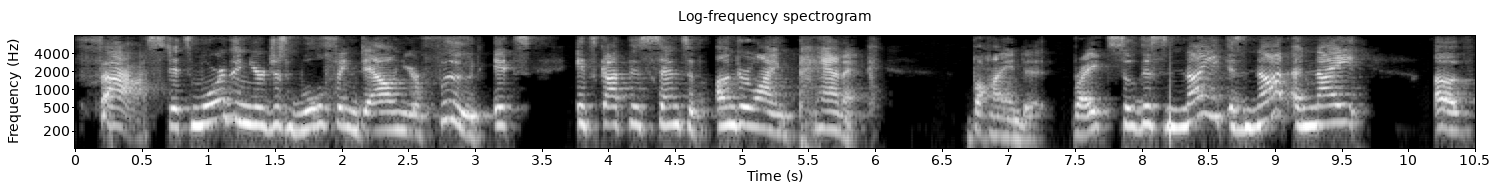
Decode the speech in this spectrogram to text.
fast. It's more than you're just wolfing down your food. It's, it's got this sense of underlying panic. behind it, right? So this night is not a night of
